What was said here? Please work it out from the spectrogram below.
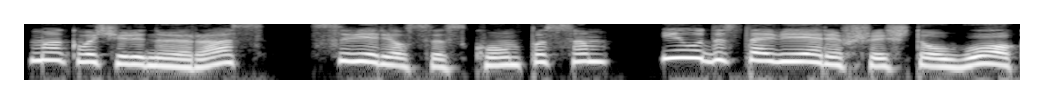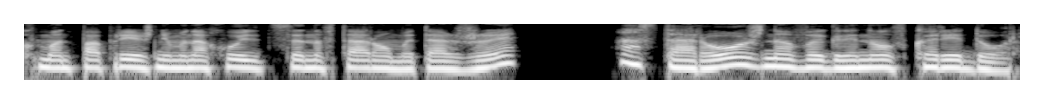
Мак в очередной раз сверился с компасом и, удостоверившись, что Уокман по-прежнему находится на втором этаже, осторожно выглянул в коридор.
